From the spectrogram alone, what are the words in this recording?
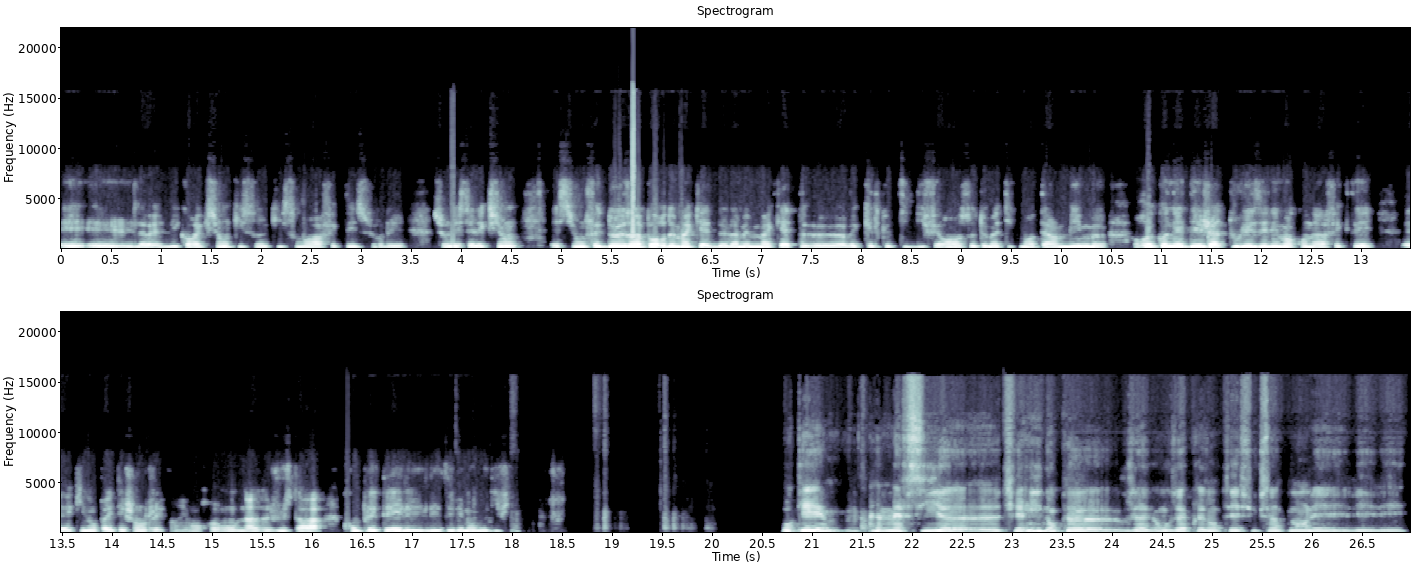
les corrections qui sont, affectées sur les, sur les sélections. Et si on fait deux imports de maquettes de la même maquette, euh, avec quelques petites différences, automatiquement TermBeam reconnaît déjà tous les éléments qu'on a affectés qui n'ont pas été changés. On, a juste à compléter les, éléments modifiés. Ok, merci euh, Thierry. Donc, euh, on vous a présenté succinctement les,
